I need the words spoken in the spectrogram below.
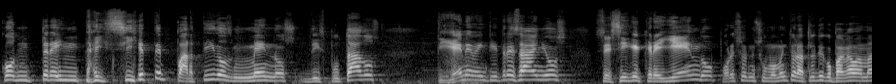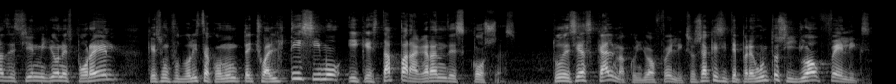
con 37 partidos menos disputados. Tiene 23 años, se sigue creyendo, por eso en su momento el Atlético pagaba más de 100 millones por él, que es un futbolista con un techo altísimo y que está para grandes cosas. Tú decías calma con Joao Félix, o sea que si te pregunto si Joao Félix,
